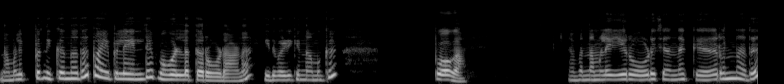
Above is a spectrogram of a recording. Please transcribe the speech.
നമ്മളിപ്പോൾ നിൽക്കുന്നത് പൈപ്പ് ലൈനിന്റെ മുകളിലത്തെ റോഡാണ്. ഇതുവഴിക്ക് നമുക്ക് പോകാം. അപ്പം നമ്മൾ ഈ റോഡ് ചെന്ന് കയറുന്നത്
